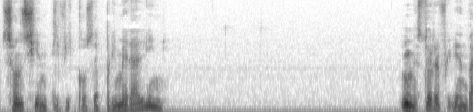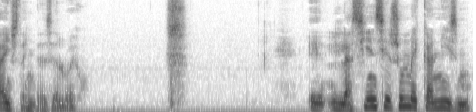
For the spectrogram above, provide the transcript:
son científicos de primera línea. Y me estoy refiriendo a Einstein, desde luego. Eh, la ciencia es un mecanismo,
